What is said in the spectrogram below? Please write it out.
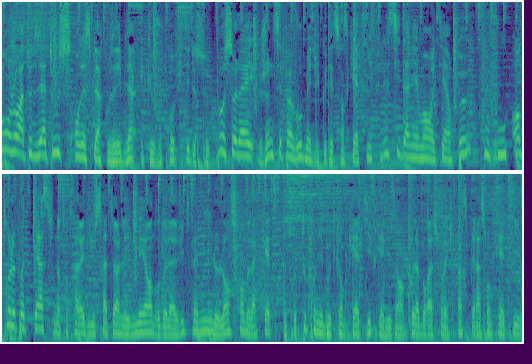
Bonjour à toutes et à tous, on espère que vous allez bien et que vous profitez de ce beau soleil. Je ne sais pas vous, mais du côté de Sens Créatif, les six derniers mois ont été un peu foufou. Entre le podcast, notre travail d'illustrateur, les méandres de la vie de famille, le lancement de la quête, notre tout premier bootcamp créatif réalisé en collaboration avec Inspiration Créative,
